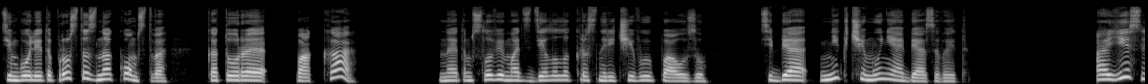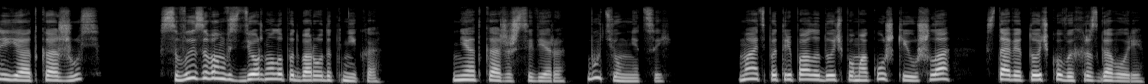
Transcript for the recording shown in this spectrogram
Тем более это просто знакомство, которое пока...» На этом слове мать сделала красноречивую паузу. «Тебя ни к чему не обязывает». «А если я откажусь?» С вызовом вздернула подбородок Ника. «Не откажешься, Вера, будь умницей». Мать потрепала дочь по макушке и ушла, ставя точку в их разговоре.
